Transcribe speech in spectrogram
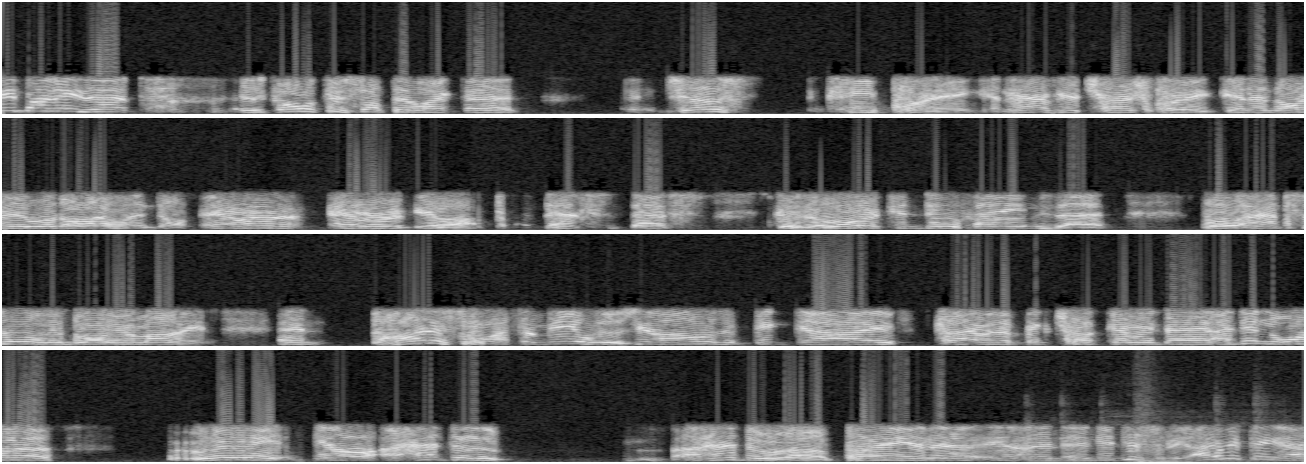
anybody that is going through something like that, just keep praying and have your church pray. Get anointed with oil and don't ever, ever give up. That's that's because the Lord can do things that will absolutely blow your mind. And the hardest part for me was, you know, I was a big guy driving a big truck every day. I didn't want to really, you know, I had to I had to uh, pray and, uh, and and you just everything. I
